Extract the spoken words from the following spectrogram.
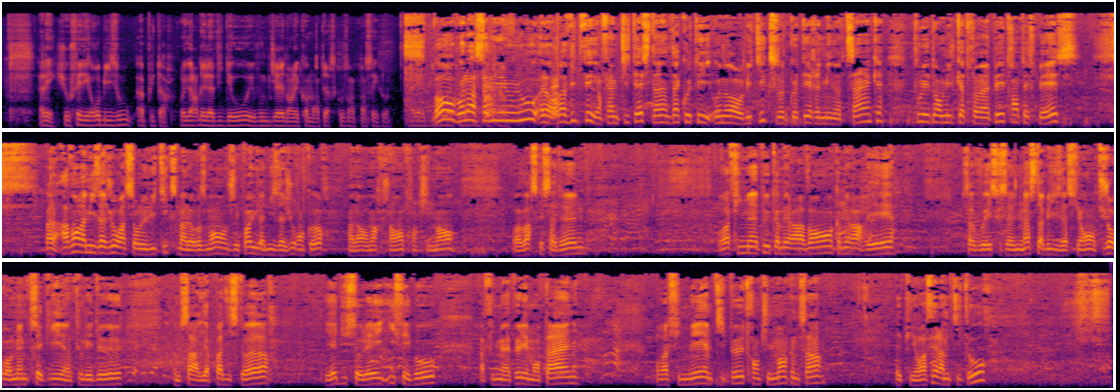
Allez, je vous fais des gros bisous. À plus tard. Regardez la vidéo et vous me direz dans les commentaires ce que vous en pensez. Quoi. Allez, Bon voilà, salut les loulous. Alors là vite fait, on fait un petit test. hein. D'un côté Honor BTX, de l'autre côté Redmi Note 5. Tous les deux en 1080p, 30 fps. Voilà, avant la mise à jour hein, sur le VTX, malheureusement, j'ai pas eu la mise à jour encore. Voilà, en marchant tranquillement. On va voir ce que ça donne. On va filmer un peu caméra avant, caméra arrière. Ça, vous voyez ce que ça donne, la stabilisation. Toujours dans le même trépied, hein, tous les deux. Comme ça, il n'y a pas d'histoire. Il y a du soleil, il fait beau. On va filmer un peu les montagnes. On va filmer un petit peu tranquillement comme ça. Et puis on va faire un petit tour.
